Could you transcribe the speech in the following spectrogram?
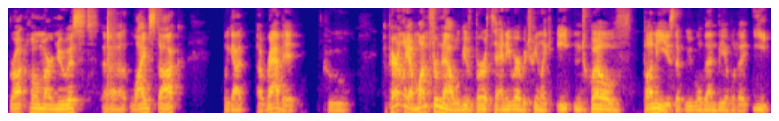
brought home our newest uh, livestock. We got a rabbit who apparently a month from now will give birth to anywhere between like eight and 12 bunnies that we will then be able to eat.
